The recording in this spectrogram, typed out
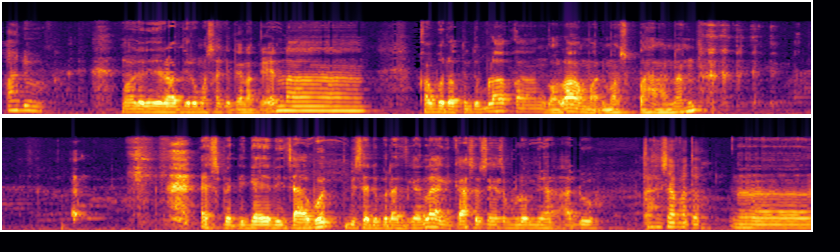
aduh Mau dari dirawat di rumah sakit enak-enak. Kabur lewat pintu belakang. Gak lama masuk tahanan. SP3 nya dicabut bisa diberhentikan lagi kasus yang sebelumnya. Aduh. kasus apa tuh? Nah,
